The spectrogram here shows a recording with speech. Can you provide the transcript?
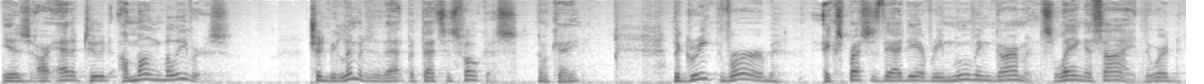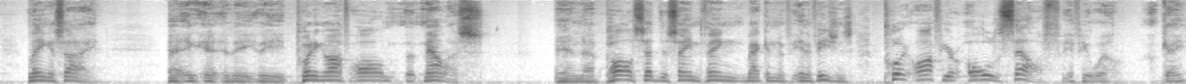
is our attitude among believers. Shouldn't be limited to that, but that's his focus. Okay? The Greek verb expresses the idea of removing garments, laying aside, the word laying aside, uh, uh, the, the putting off all malice. And uh, Paul said the same thing back in, the, in Ephesians put off your old self, if you will. Okay?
